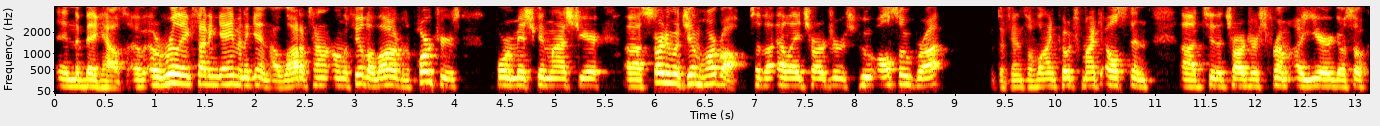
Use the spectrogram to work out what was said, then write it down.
in the Big House. A, a, really exciting game, and again, a lot of talent on the field, a lot of departures for Michigan last year, uh, starting with Jim Harbaugh to the LA Chargers, who also brought defensive line coach Mike Elston uh, to the Chargers from a year ago. So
